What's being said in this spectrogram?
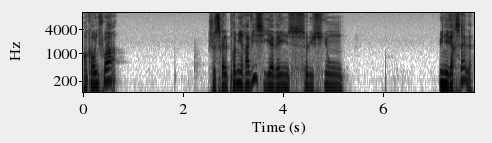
Encore une fois, je serais le premier avis s'il y avait une solution universelle,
